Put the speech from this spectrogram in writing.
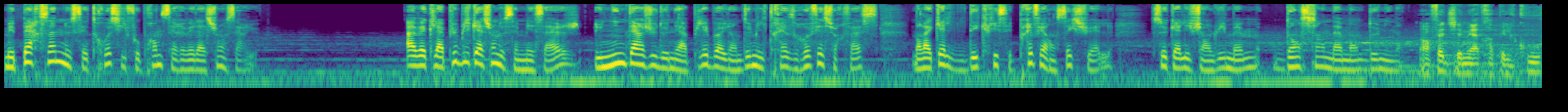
mais personne ne sait trop s'il faut prendre ces révélations au sérieux. Avec la publication de ces messages, une interview donnée à Playboy en 2013 refait surface, dans laquelle il décrit ses préférences sexuelles, se qualifiant lui-même d'ancien amant dominant. En fait, j'aimais attraper le cou,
